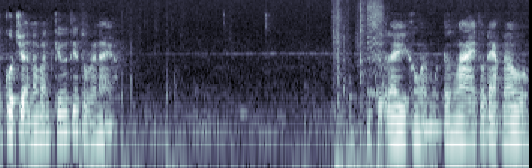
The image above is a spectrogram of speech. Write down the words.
Đấy, Câu chuyện nó vẫn cứ tiếp tục thế này à? Thực sự đây không phải một tương lai tốt đẹp đâu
